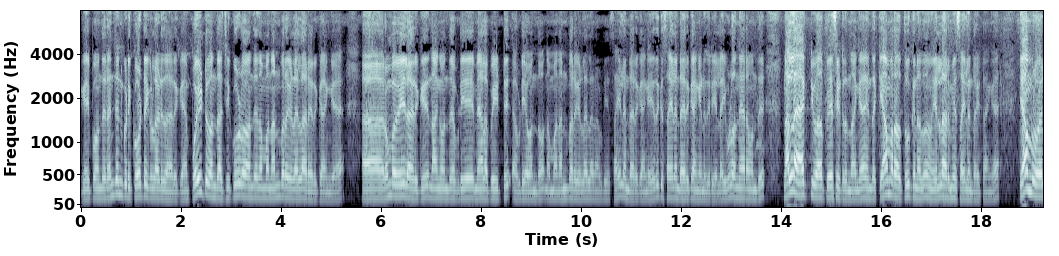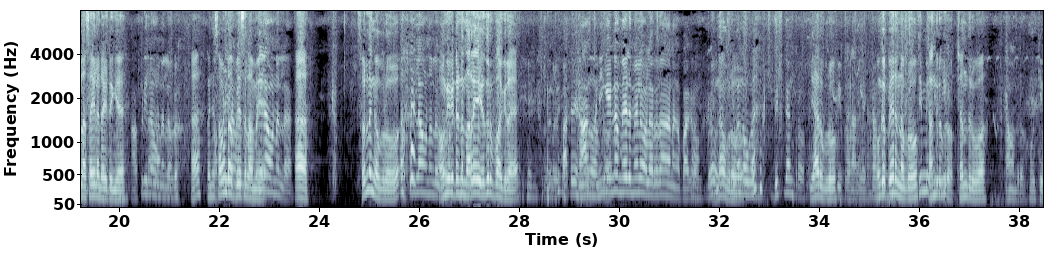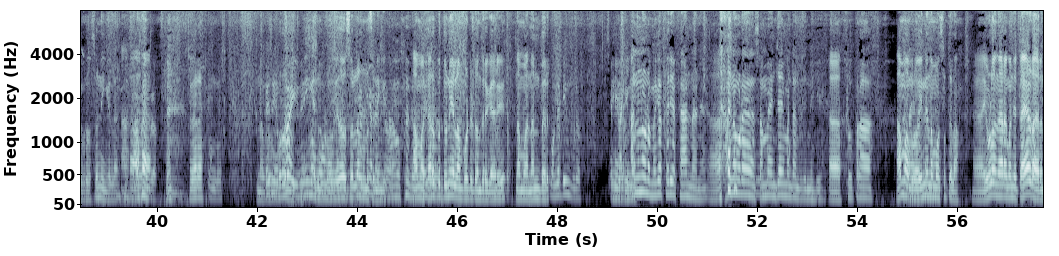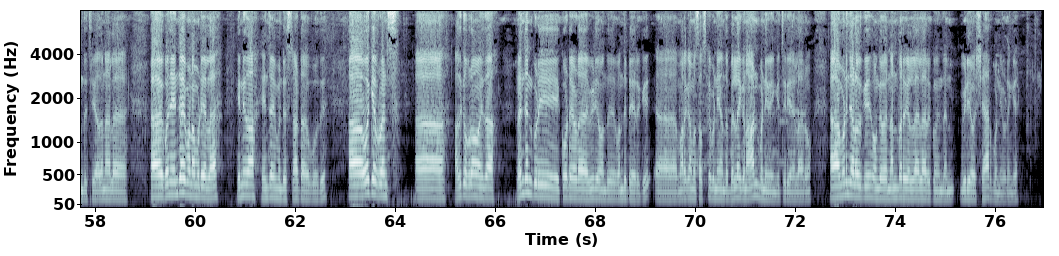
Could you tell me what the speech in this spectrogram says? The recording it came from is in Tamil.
இப்போ வந்து ரஞ்சன்குடி கோட்டைக்குள்ளாடி தான் இருக்கேன். போயிட்டு வந்தாச்சு. கூட வந்து நம்ம நண்பர்கள் எல்லாரும் இருக்காங்க. ரொம்ப வெயிலா இருக்கு. நாங்க வந்து அப்படியே மேல போயிட்டு அப்படியே வந்தோம். நம்ம நண்பர்கள் எல்லாரும் அப்படியே சைலண்டா இருக்காங்க. எதுக்கு சைலண்டா இருக்காங்கன்னு தெரியல. இவ்வளவு நேரம் வந்து நல்ல ஆக்டிவா பேசிட்டு இருந்தாங்க. இந்த கேமராவை தூக்குனதும் எல்லாருமே சைலண்ட் ஆயிட்டாங்க. ஏன் ப்ரோ எல்லாம் சைலண்ட் ஆயிட்டீங்க? அப்படிலாம் ஒண்ணும் இல்ல ப்ரோ கொஞ்சம் சவுண்டா பேசலாமே. ஒண்ணும் இல்ல. ஆ. சொல்லுங்க ப்ரோ அப்படிலாம் ஒண்ணும் இல்ல உங்ககிட்ட இருந்து நிறைய எதிர்பார்க்கிறேன் நாங்க நீங்க என்ன மேலும் மேலும் வளரதான் நாங்க பாக்குறோம் என்ன ப்ரோ பிக் ஃபேன் ப்ரோ யாரு ப்ரோ உங்க பேர் என்ன ப்ரோ சந்துரு ப்ரோ சந்துருவா? ஆமா ப்ரோ ஓகே ப்ரோ சொன்னீங்கல்ல. வேற? நீங்க என்ன ப்ரோ ஏதோ சொல்லணும்னு சொன்னீங்க. ஆமா கருப்பு துணி எல்லாம் போட்டுட்டு வந்திருக்காரு நம்ம நண்பர். உங்க டீம் ப்ரோ அண்ணனோட மிகப்பெரிய ஃபேன் நானு. அண்ணனோட செம்ம என்ஜாய்மெண்டா இருந்தது இன்னைக்கு. சூப்பரா ஆமா ப்ரோ இன்னும் நம்ம சுத்தலாம். இவ்வளவு நேரம் கொஞ்சம் டயர்டா இருந்துச்சு. அதனால கொஞ்சம் என்ஜாய் பண்ண முடியல. இனிதான் என்ஜாய்மெண்ட் ஸ்டார்ட் ஆக போகுது. ஓகே ஃப்ரெண்ட்ஸ் அதுக்கப்புறம் இதா ரஞ்சன்குடி கோட்டையோட வீடியோ வந்து வந்துட்டே இருக்கு. மறக்காம சப்ஸ்கிரைப் பண்ணி அந்த பெல் ஐக்கன் ஆன் பண்ணி வைங்க சரியா எல்லாரும். முடிஞ்ச அளவுக்கு உங்க நண்பர்கள் எல்லாருக்கும் இந்த வீடியோ ஷேர் பண்ணி விடுங்க.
